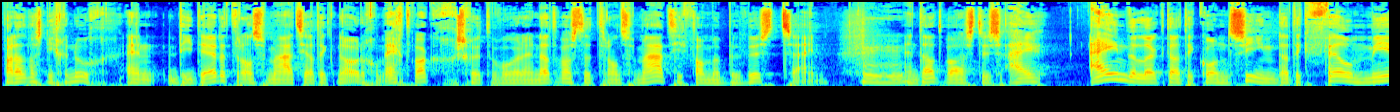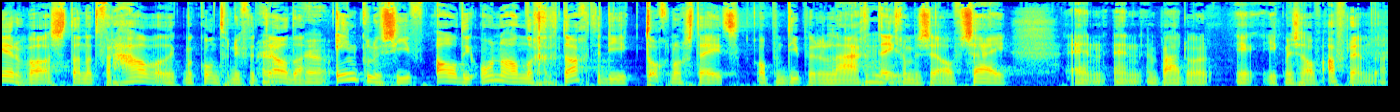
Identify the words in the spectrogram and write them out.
Maar dat was niet genoeg. En die derde transformatie had ik nodig om echt wakker geschud te worden. En dat was de transformatie van mijn bewustzijn. Mhm. En dat was dus ei- eindelijk dat ik kon zien dat ik veel meer was dan het verhaal wat ik me continu vertelde. Ja, ja. Inclusief al die onhandige gedachten die ik toch nog steeds op een diepere laag Mhm. tegen mezelf zei. En, en, en waardoor ik, ik mezelf afremde.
